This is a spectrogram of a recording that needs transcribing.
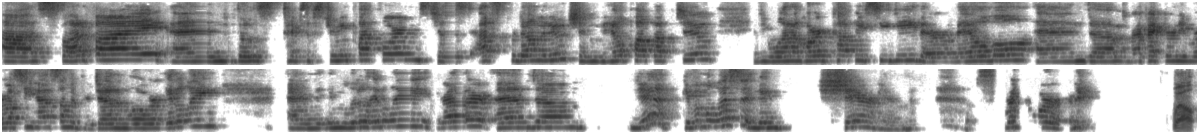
Uh, Spotify and those types of streaming platforms, just ask for Dominooch, and he'll pop up too. If you want a hard copy CD, they're available. And uh, matter of fact, Ernie Rossi has some if you're down in Lower Italy and in Little Italy, rather. And um, yeah, give him a listen and share him. Spread the word. Well,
